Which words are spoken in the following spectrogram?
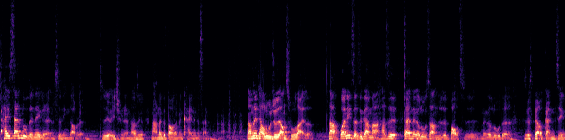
开山路的那个人是领导人，就是有一群人，他就拿那个刀在那边开那个山路。那那条路就这样出来了。那管理者是干嘛？他是在那个路上，就是保持那个路的，就是要干净。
